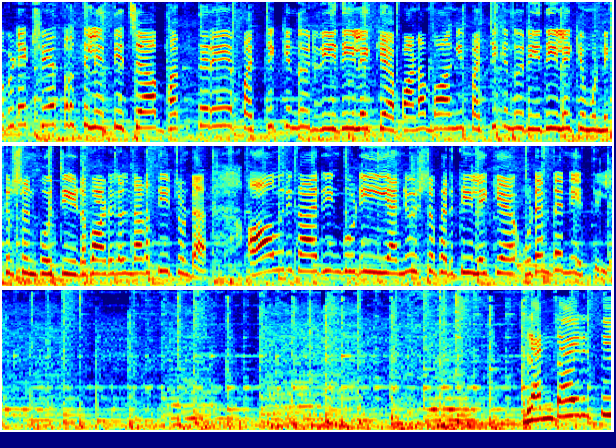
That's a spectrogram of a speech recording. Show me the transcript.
അവിടെ ക്ഷേത്രത്തിൽ എത്തിച്ച ഭക്തരെ പറ്റിക്കുന്ന ഒരു രീതിയിലേക്ക് പണം വാങ്ങി പറ്റിക്കുന്ന ഒരു രീതിയിലേക്കും ഉണ്ണികൃഷ്ണൻ പോറ്റി ഇടപാടുകൾ നടത്തിയിട്ടുണ്ട്. ആ ഒരു കാര്യം കൂടി ഈ അന്വേഷണ പരിധിയിലേക്ക് ഉടൻ തന്നെ എത്തില്ലേ? രണ്ടായിരത്തി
